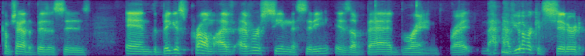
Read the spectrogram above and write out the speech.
come check out the businesses. And the biggest problem i've ever seen in the city is a bad brand right? Have you ever considered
